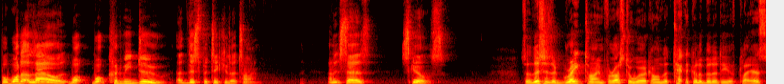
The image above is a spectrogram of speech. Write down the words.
But what allows, what, what could we do at this particular time? And it says skills. So this is a great time for us to work on the technical ability of players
